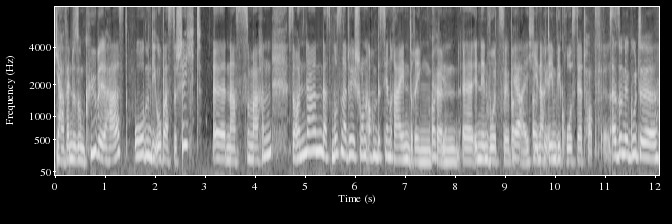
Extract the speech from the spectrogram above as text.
ja, wenn du so einen Kübel hast, oben die oberste Schicht äh, nass zu machen, sondern das muss natürlich schon auch ein bisschen reindringen Okay. können äh, in den Wurzelbereich, Ja, je okay. nachdem, wie groß der Topf ist. Also eine gute,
